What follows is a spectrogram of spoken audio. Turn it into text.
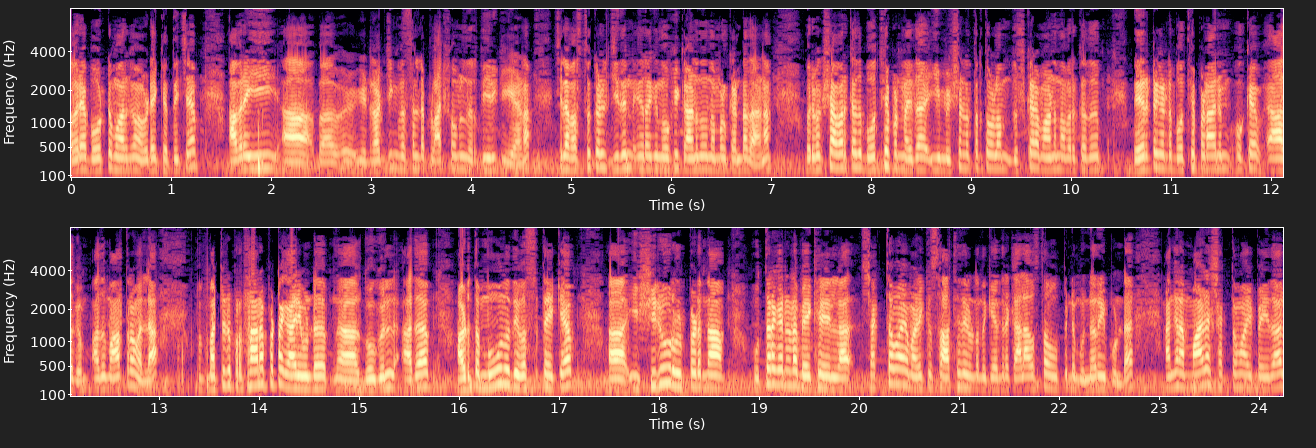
അവരെ ബോട്ട് മാർഗം അവിടേക്ക് എത്തിച്ച് അവരെ ഈ ഡ്രഡ്ജിംഗ് വെസലിന്റെ പ്ലാറ്റ്ഫോമിൽ നിർത്തിയിരിക്കുകയാണ്. ചില വസ്തുക്കൾ ജിതൻ ഇറങ്ങി നോക്കി കാണുന്നത് നമ്മൾ കണ്ടതാണ്. ഒരുപക്ഷെ അവർക്കത് ബോധ്യപ്പെടണം. ഇത് ഈ മിഷൻ എത്രത്തോളം ദുഷ്കരമാണെന്ന് അവർക്കത് നേരിട്ട് കണ്ട് ബോധ്യപ്പെടാനും ഒക്കെ ആകും. അത് മാത്രമല്ല മറ്റൊരു പ്രധാനപ്പെട്ട കാര്യമുണ്ട് ഗൂഗിൾ. അത് അടുത്ത മൂന്ന് ദിവസത്തേക്ക് ഈ ഷിരൂർ ഉൾപ്പെടുന്ന ഉത്തര കന്നഡ മേഖലയിൽ ശക്തമായ മഴയ്ക്ക് സാധ്യതയുണ്ടെന്ന് കേന്ദ്ര കാലാവസ്ഥാ വകുപ്പിന്റെ മുന്നറിയിപ്പുണ്ട്. അങ്ങനെ മഴ ശക്തമായി പെയ്താൽ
